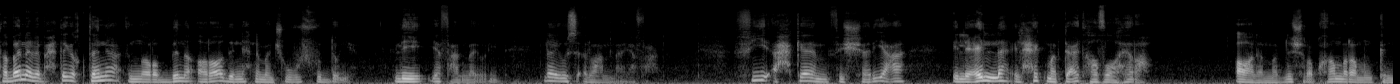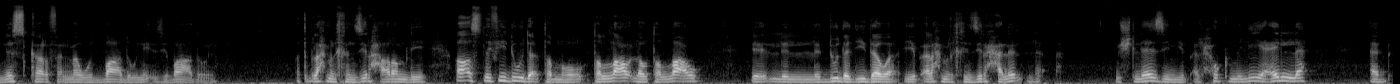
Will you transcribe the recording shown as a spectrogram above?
طب أنا اللي محتاج أقتنع إن ربنا أراد إن إحنا ما نشوفوش في الدنيا. ليه؟ يفعل ما يريد. لا يسأل عما يفعل. في أحكام في الشريعة العلة الحكمة بتاعتها ظاهرة. آه لما بنشرب خمرة ممكن نسكر فنموت بعض ونأذي بعض. طب لحم الخنزير حرام ليه؟ آه أصل في دودة. طب ما هو طلعوا لو طلعوا للدودة دي دواء يبقى لحم الخنزير حلال؟ لا. مش لازم يبقى الحكم ليه علة. ابقى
